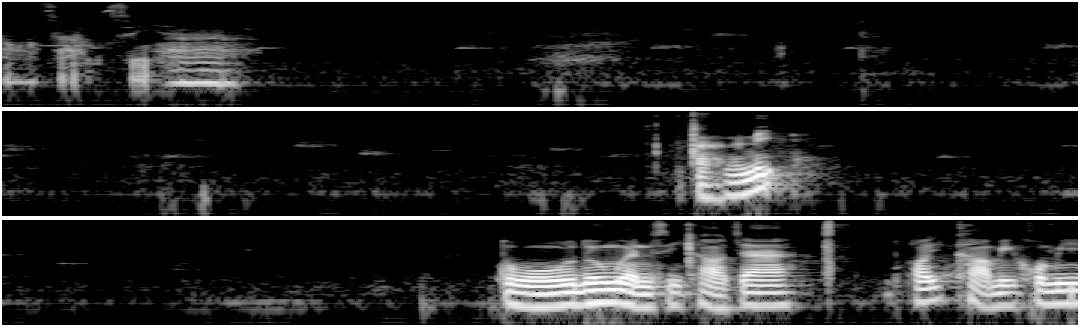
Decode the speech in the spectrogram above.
สองสามสี่ห้า อะเดี๋ยวนี้โตดูเหมือนสีขาวจะ เพราะข่าวมีโคมี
